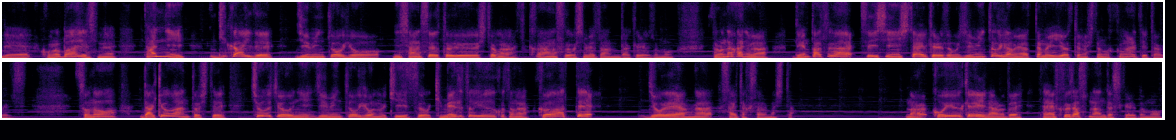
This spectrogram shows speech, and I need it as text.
で、この場合ですね、単に議会で住民投票に賛成という人が過半数を占めたんだけれども、その中には原発が推進したいけれども住民投票もやってもいいよっていう人も含まれていたわけです。その妥協案として町長に住民投票の期日を決めるということが加わって条例案が採択されました。まあ、こういう経緯なので大変複雑なんですけれども、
